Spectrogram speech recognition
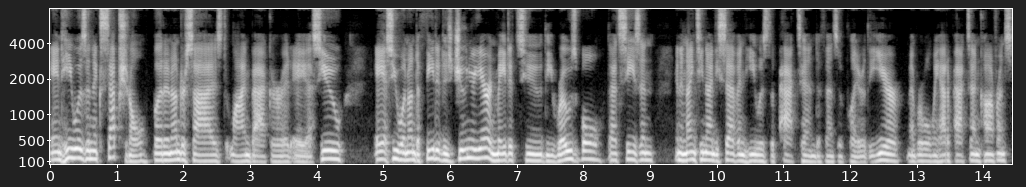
And he was an exceptional, but an undersized linebacker at ASU. ASU went undefeated his junior year and made it to the Rose Bowl that season. And in 1997, he was the Pac 10 Defensive Player of the Year. Remember when we had a Pac 10 conference?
